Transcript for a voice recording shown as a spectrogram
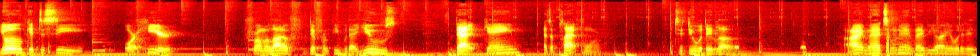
You'll get to see or hear from a lot of different people that use that game as a platform to do what they love. All right, man, tune in, baby. You already know what it is.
